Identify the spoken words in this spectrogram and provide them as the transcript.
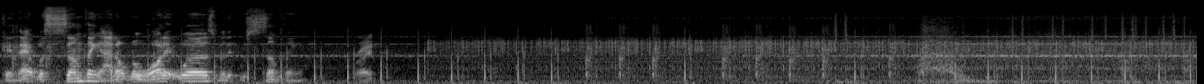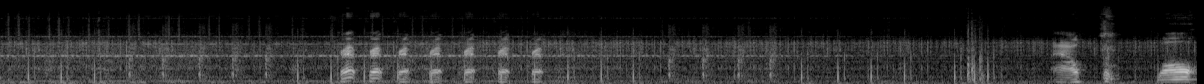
Okay, that was something. I don't know what it was, but it was something. Right? Crap, crap, crap, crap, crap, crap, crap. Ow. Wall.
